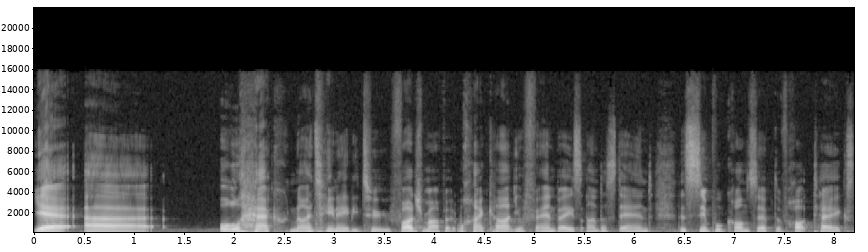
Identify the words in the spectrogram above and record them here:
yeah, uh, All Hack 1982, Fudge Muppet. Why can't your fan base understand the simple concept of hot takes?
